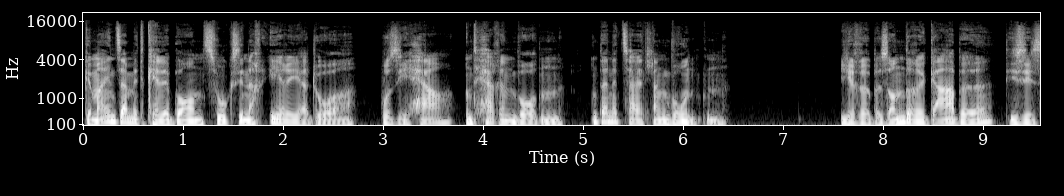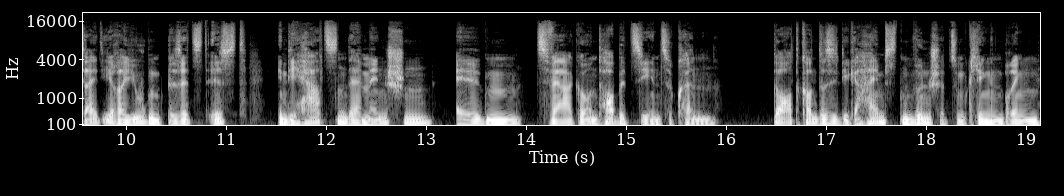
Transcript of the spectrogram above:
Gemeinsam mit Celeborn zog sie nach Eriador, wo sie Herr und Herrin wurden und eine Zeit lang wohnten. Ihre besondere Gabe, die sie seit ihrer Jugend besitzt, ist, in die Herzen der Menschen, Elben, Zwerge und Hobbits sehen zu können. Dort konnte sie die geheimsten Wünsche zum Klingen bringen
